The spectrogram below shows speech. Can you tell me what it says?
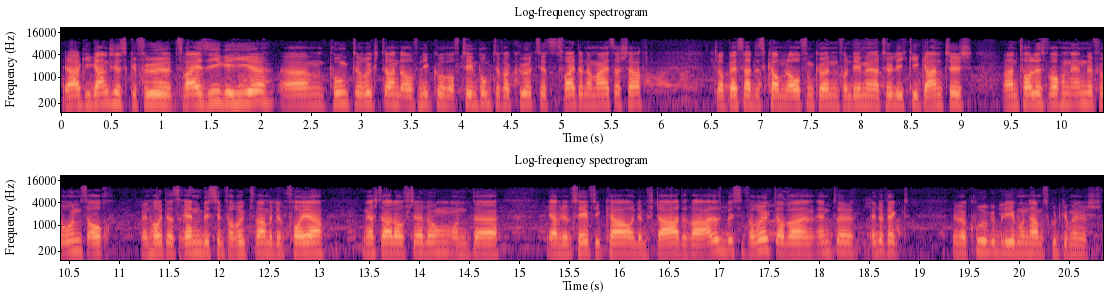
Ja, gigantisches Gefühl. Zwei Siege hier, ähm, Punkte Rückstand auf Nico auf 10 Punkte verkürzt, jetzt Zweiter in der Meisterschaft. Ich glaube, besser hat es kaum laufen können. Von dem her natürlich gigantisch. War ein tolles Wochenende für uns, auch wenn heute das Rennen ein bisschen verrückt war mit dem Feuer in der Startaufstellung und äh, ja, mit dem Safety Car und dem Start. Das war alles ein bisschen verrückt, aber im Endeffekt sind wir cool geblieben und haben es gut gemanagt.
